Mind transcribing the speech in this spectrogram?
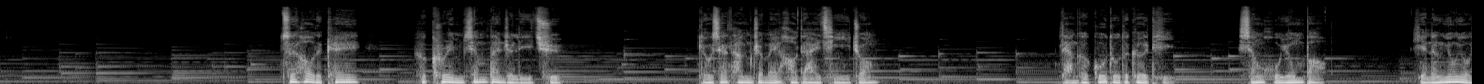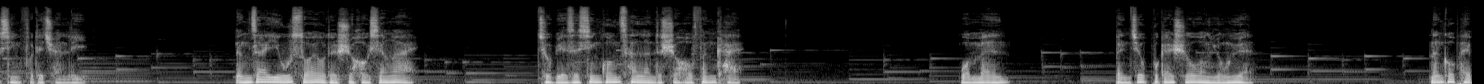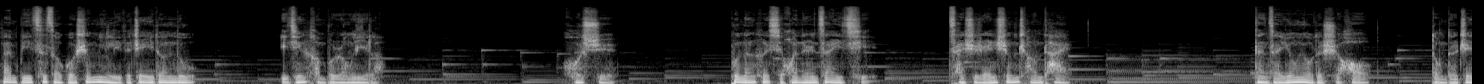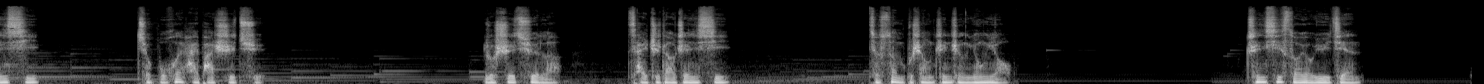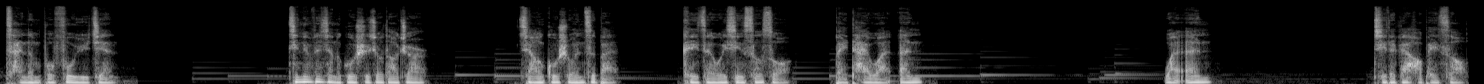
最后的 K 和 Cream 相伴着离去，留下他们这美好的爱情一桩。两个孤独的个体。相互拥抱，也能拥有幸福的权利。能在一无所有的时候相爱，就别在星光灿烂的时候分开。我们本就不该奢望永远，能够陪伴彼此走过生命里的这一段路，已经很不容易了。或许，不能和喜欢的人在一起，才是人生常态。但在拥有的时候，懂得珍惜，就不会害怕失去。如失去了，才知道珍惜，就算不上真正拥有。珍惜所有遇见，才能不负遇见。今天分享的故事就到这儿。想要故事文字版，可以在微信搜索“北台晚安”。晚安。记得盖好被子哦。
